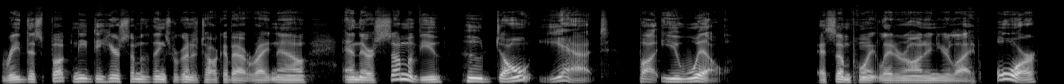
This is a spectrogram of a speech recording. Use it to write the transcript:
read this book, need to hear some of the things we're going to talk about right now. And there are some of you who don't yet, but you will at some point later on in your life. Or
